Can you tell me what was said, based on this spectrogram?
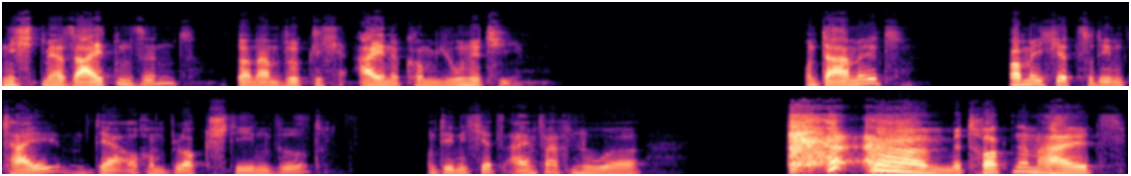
nicht mehr Seiten sind, sondern wirklich eine Community. Und damit komme ich jetzt zu dem Teil, der auch im Blog stehen wird und den ich jetzt einfach nur mit trockenem Hals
